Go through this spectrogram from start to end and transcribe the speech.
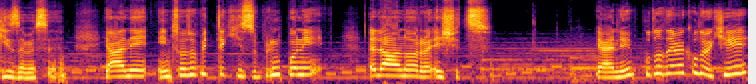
gizlemesi. Yani Into the Pit'teki Spring Bonnie Eleanor'a eşit. Yani bu da demek oluyor ki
